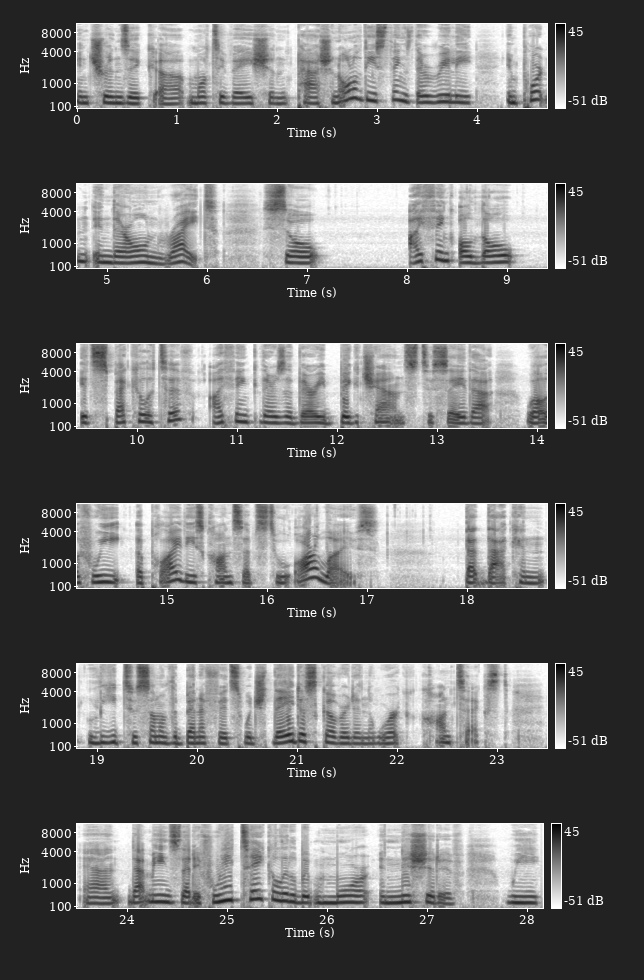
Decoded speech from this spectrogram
intrinsic uh, motivation passion all of these things they're really important in their own right. So i think although it's speculative, I think there's a very big chance to say that, well, if we apply these concepts to our lives, that that can lead to some of the benefits which they discovered in the work context. And that means that if we take a little bit more initiative, we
